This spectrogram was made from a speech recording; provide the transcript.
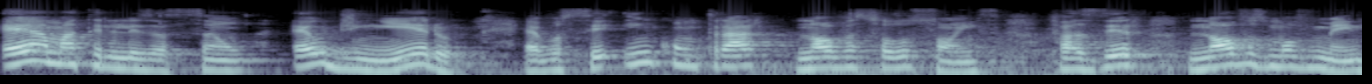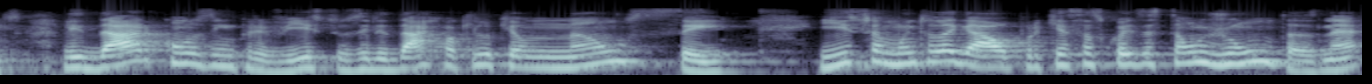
é a materialização, é o dinheiro, é você encontrar novas soluções, fazer novos movimentos, lidar com os imprevistos e lidar com aquilo que eu não sei. E isso é muito legal, porque essas coisas estão juntas, né?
